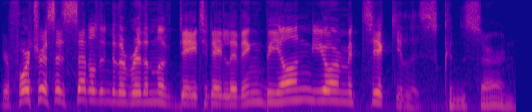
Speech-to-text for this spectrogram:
Your fortress has settled into the rhythm of day to day living beyond your meticulous concern.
